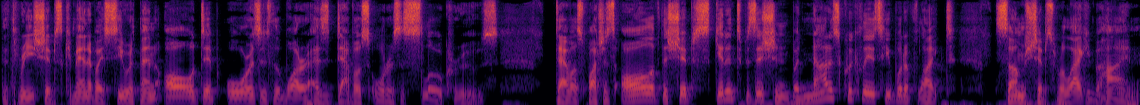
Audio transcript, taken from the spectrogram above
The three ships commanded by Seaworth men all dip oars into the water as Davos orders a slow cruise. Davos watches all of the ships get into position, but not as quickly as he would have liked. Some ships were lagging behind.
